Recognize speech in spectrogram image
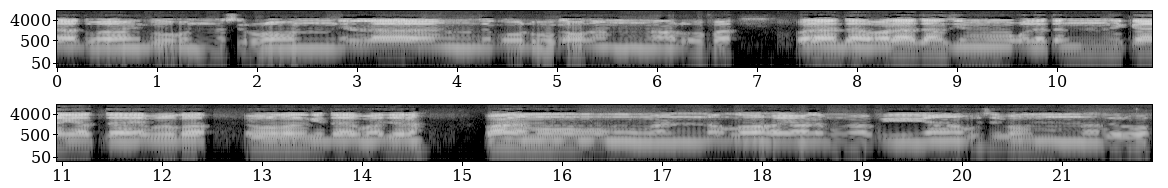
لا تواعدوهن سرا إلا أن تقولوا قولا معروفا. ولا ولا تعزموا قلة النكاح حتى يبلغ يبلغ الكتاب أجله. واعلموا أن الله يعلم ما في أنفسكم فاحذروه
